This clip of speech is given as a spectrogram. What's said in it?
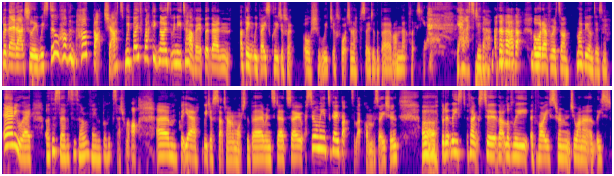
But then actually, we still haven't had that chat. We've both recognised that we need to have it, but then I think we basically just went, "Oh, should we just watch an episode of The Bear on Netflix?" Yeah, yeah, let's do that, or whatever it's on. Might be on Disney. Anyway, other services are available, etc. Um, but yeah, we just sat down and watched The Bear instead. So I still need to go back to that conversation. Uh, but at least thanks to that lovely advice from Joanna, at least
